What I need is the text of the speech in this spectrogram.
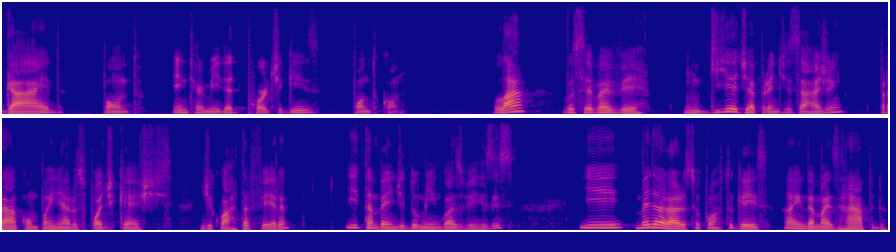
guide.intermediateportuguese.com. Lá você vai ver um guia de aprendizagem para acompanhar os podcasts de quarta-feira e também de domingo às vezes, e melhorar o seu português ainda mais rápido,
